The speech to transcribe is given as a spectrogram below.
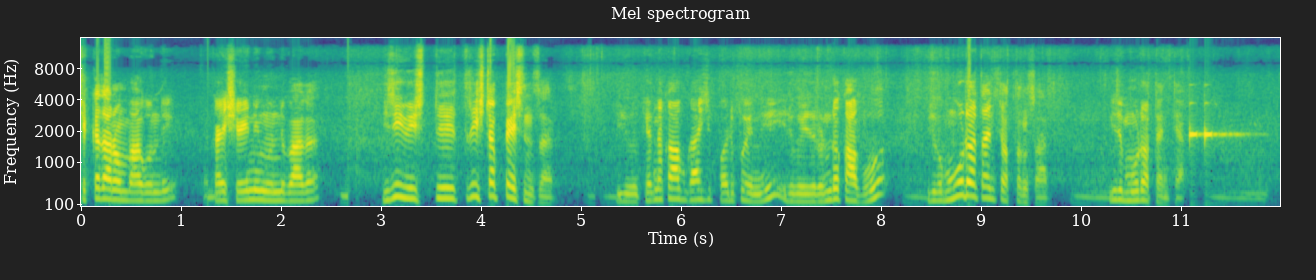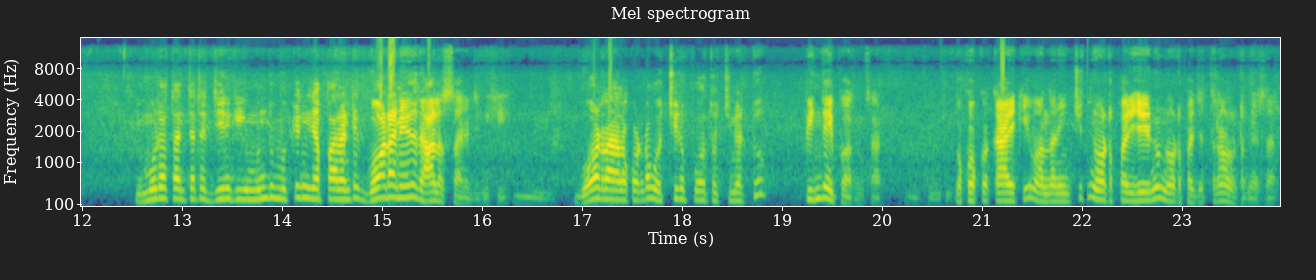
చిక్కదనం బాగుంది. కాయ షైనింగ్ ఉంది బాగా. ఇది త్రీ స్టెప్ వేసింది సార్. ఇది కింద కాపు కాసి పడిపోయింది. ఇది ఇది రెండో కాపు. ఇది మూడో తంతి వస్తుంది సార్. ఇది మూడో తంతె. ఈ మూడో తంతి అంటే దీనికి ముందు ముఖ్యంగా చెప్పాలంటే గోడ అనేది రాలేదు సార్ దీనికి. గోడ రాలకుండా వచ్చిన పోత వచ్చినట్టు పిండి అయిపోతుంది సార్. ఒక్కొక్క కాయకి వంద నుంచి నూట పదిహేను నూట పది విత్తనాలు ఉంటున్నాయి సార్.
